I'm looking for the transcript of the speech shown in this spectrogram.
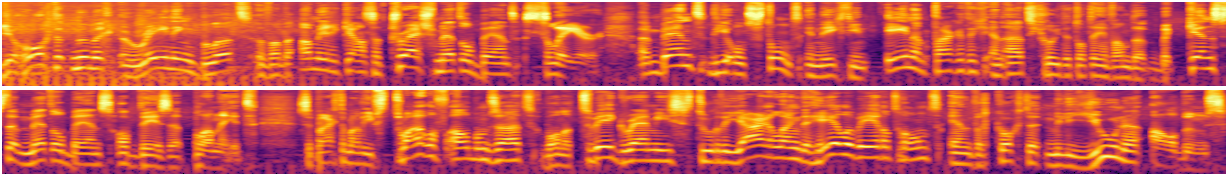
Je hoort het nummer Raining Blood van de Amerikaanse trash metal band Slayer. Een band die ontstond in 1981 en uitgroeide tot een van de bekendste metalbands op deze planeet. Ze brachten maar liefst 12 albums uit, wonnen twee Grammys, toerden jarenlang de hele wereld rond en verkochten miljoenen albums.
